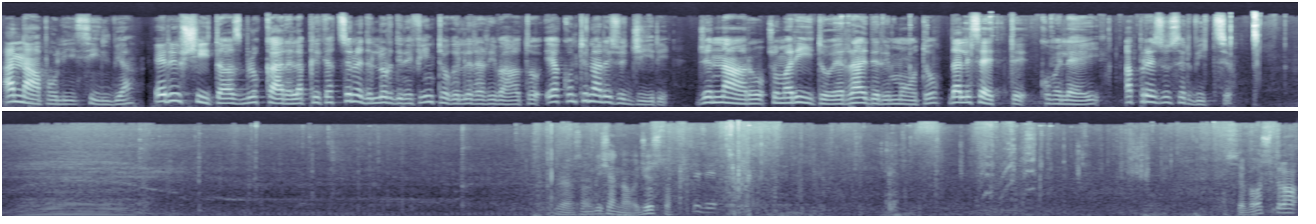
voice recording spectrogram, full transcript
A Napoli, Silvia è riuscita a sbloccare l'applicazione dell'ordine finto che le era arrivato e a continuare i suoi giri. Gennaro, suo marito e rider in moto, dalle 7, come lei, ha preso servizio. Allora, sono 19, giusto? Sì, sì. È vostro.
